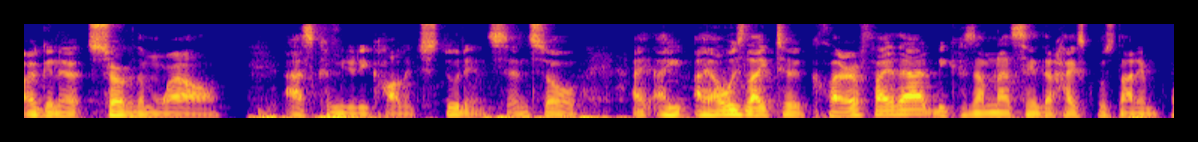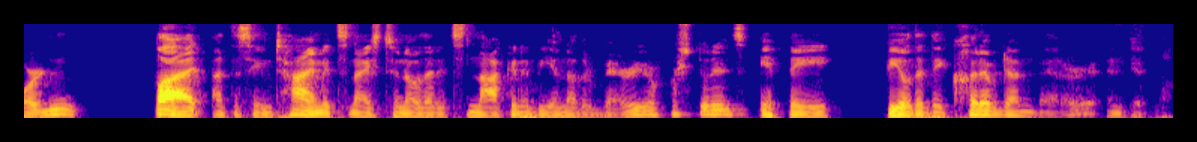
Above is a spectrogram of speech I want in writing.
are going to serve them well as community college students. And so I, I, I always like to clarify that because I'm not saying that high school is not important, but at the same time, it's nice to know that it's not going to be another barrier for students if they feel that they could have done better and did not.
